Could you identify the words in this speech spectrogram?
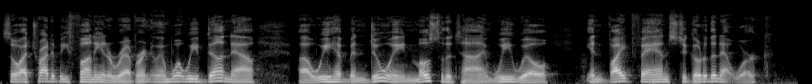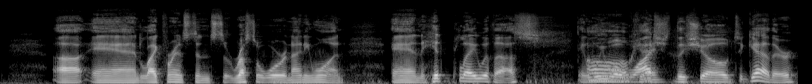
so I try to be funny and irreverent. And what we've done now, uh, we have been doing most of the time. We will invite fans to go to the network, uh, and like for instance, Wrestle War '91, and hit play with us, and we Oh, will okay. watch the show together.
